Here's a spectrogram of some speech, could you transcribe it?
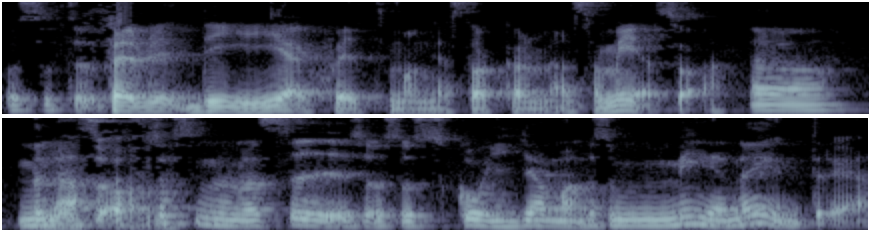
Typ, För det är skitmånga stockholmare som är så. ja. Men alltså oftast när man säger så, så skojar man och så menar ju inte det.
